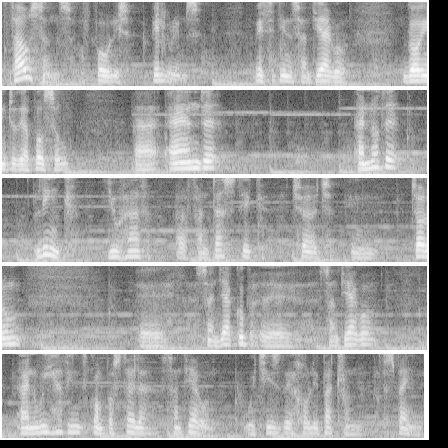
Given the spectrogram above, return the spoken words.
thousands of Polish pilgrims visiting Santiago, going to the Apostle, uh, and uh, another link. You have a fantastic church in Chorum, uh, San Jacob, uh, Santiago, and we have in Compostela Santiago, which is the holy patron of Spain.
